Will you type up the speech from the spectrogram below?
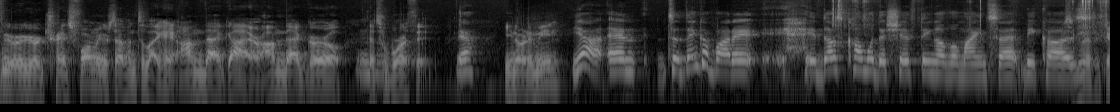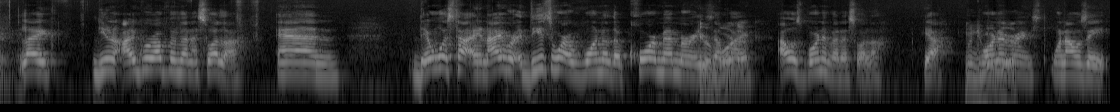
you're you're transforming yourself into like hey i'm that guy or i'm that girl that's Mm-hmm. worth it Yeah. you know what i mean Yeah, and to think about it, it does come with the shifting of a mindset because, Significant. like, you know, I grew up in Venezuela, and there was time, and I these were one of the core memories of born mine. there? I was born in Venezuela. Yeah, When you born and here? raised when I was eight.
